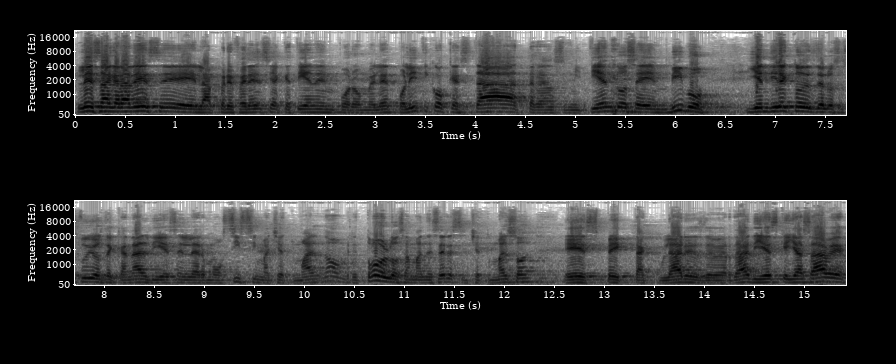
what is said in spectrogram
les agradece la preferencia que tienen por Omelet Político que está transmitiéndose en vivo y en directo desde los estudios de Canal 10 en la hermosísima Chetumal. No, hombre, todos los amaneceres en Chetumal son espectaculares de verdad y es que ya sabe,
